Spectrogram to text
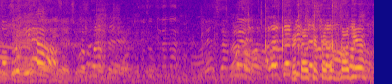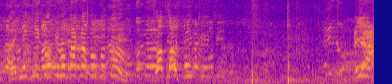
To drugi raz! Pytał cię ktoś o zgodzie? Ale niech nie kopie chłopaka po ty. Złapał piłkę i Ja!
